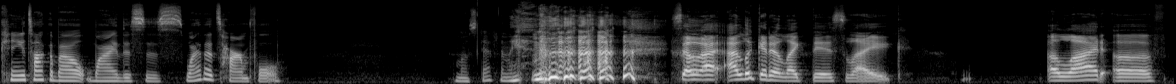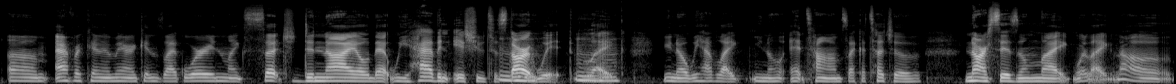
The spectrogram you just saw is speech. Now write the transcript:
Can you talk about why this is why that's harmful? Most definitely. so I, I look at it like this like a lot of um, African Americans like we're in like such denial that we have an issue to start with. Like, you know, we have like, you know, at times like a touch of narcissism. Like we're like, no,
